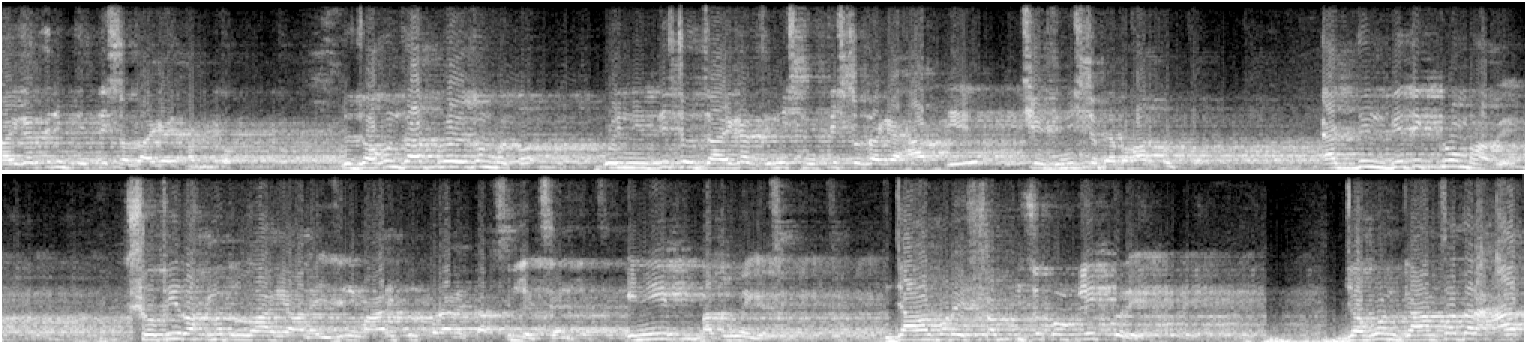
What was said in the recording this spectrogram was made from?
জায়গার জিনিস নির্দিষ্ট জায়গায় থাকতো। তো যখন যার প্রয়োজন হতো, ওই নির্দিষ্ট জায়গার জিনিস নির্দিষ্ট জায়গায় হাত দিয়ে সেই জিনিসটা ব্যবহার করত। একদিন ব্যতিক্রম ভাবে শফি রহমতুল্লাহ আলাই যিনি মারিফুল কোরআনের তাফসির লিখছেন, ইনি বাথরুমে গেছেন। যাওয়ার পরে সবকিছু কমপ্লিট করে যখন গামছা তার হাত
